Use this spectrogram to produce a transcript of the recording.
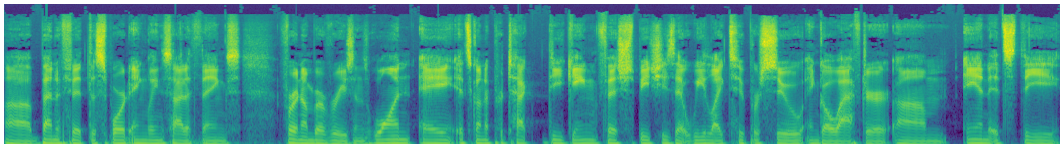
uh, benefit the sport angling side of things for a number of reasons. One, a it's going to protect the game fish species that we like to pursue and go after, um, and it's the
